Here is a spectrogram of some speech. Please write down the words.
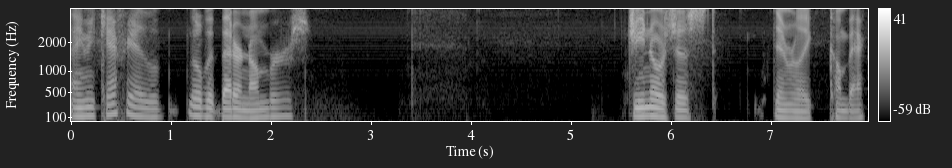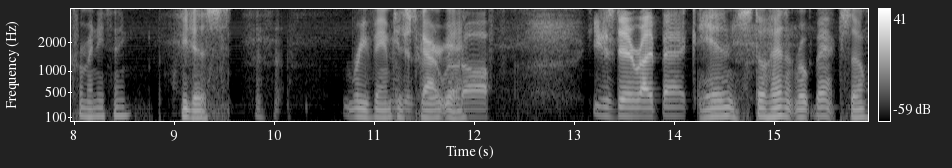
I mean McCaffrey had a little, bit better numbers. Geno's just didn't really come back from anything. He just revamped he his just got career. wrote yeah. off. He just did it right back. Yeah, he still hasn't wrote back, so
